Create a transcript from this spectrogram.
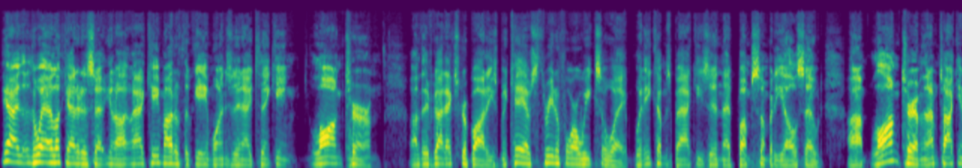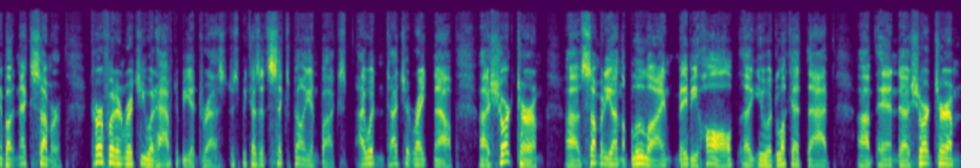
Yeah, the way I look at it is that you know I came out of the game Wednesday night thinking long term uh, they've got extra bodies. Mikheyev's three to four weeks away. When he comes back, he's in that bumps somebody else out. Um, long term, and I'm talking about next summer, Kerfoot and Ritchie would have to be addressed just because it's six million bucks. I wouldn't touch it right now. Uh, short term, uh, somebody on the blue line, maybe Holl, uh, you would look at that. Um, and uh, short term,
